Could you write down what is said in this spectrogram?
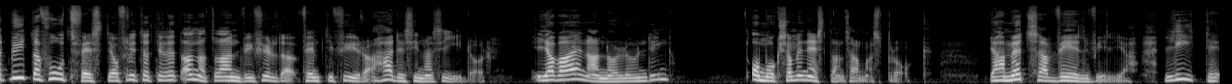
Att byta fotfäste och flytta till ett annat land vid fyllda 54 hade sina sidor. Jag var en annorlunding, om också med nästan samma språk. Jag har mötts av välvilja, lite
